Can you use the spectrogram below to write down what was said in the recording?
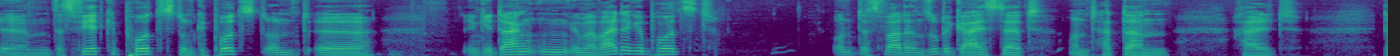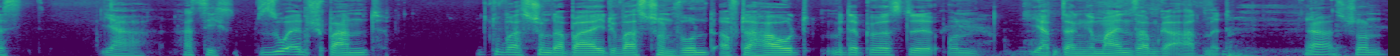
ähm, das Pferd geputzt und geputzt und äh, in Gedanken immer weiter geputzt. Und das war dann so begeistert und hat dann halt das, ja, hat sich so entspannt. Du warst schon dabei, du warst schon wund auf der Haut mit der Bürste und ihr habt dann gemeinsam geatmet. Ja, ist schon.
